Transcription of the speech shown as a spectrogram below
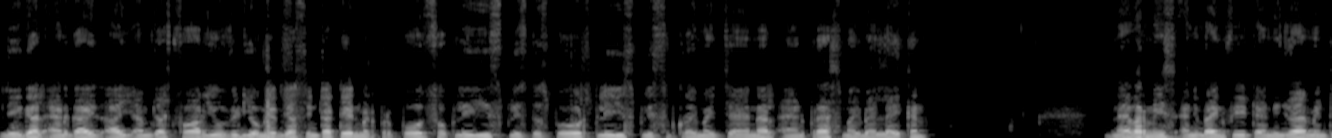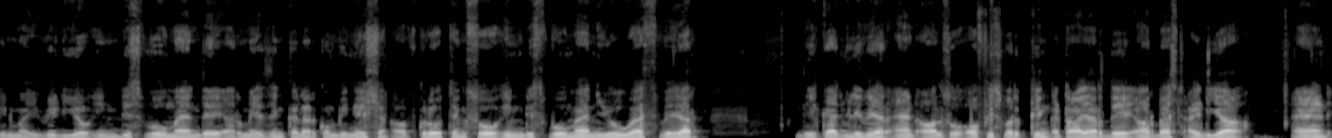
Legal and guys i am just for you video make just entertainment purpose. So please please the support please please subscribe my channel and press my bell icon never miss any benefit and enjoyment in my video. In this woman they are amazing color combination of clothing so in this woman us wear the casually wear and also office working attire they are best idea. And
